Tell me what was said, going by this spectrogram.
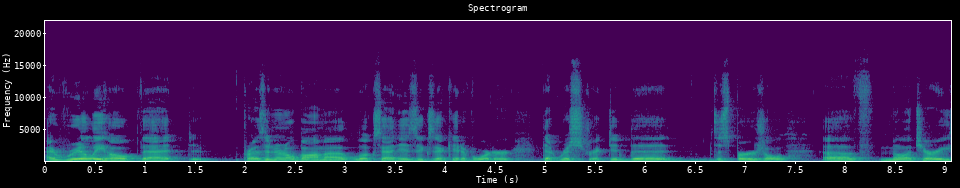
I really hope that President Obama looks at his executive order that restricted the dispersal of military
